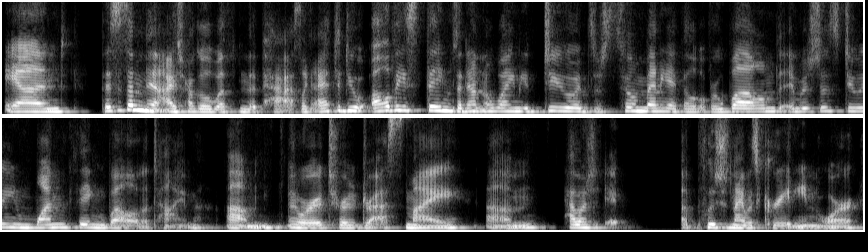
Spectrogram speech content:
And this is something that I struggled with in the past. Like I have to do all these things. I don't know what I need to do. There's so many. I felt overwhelmed. It was just doing one thing well at a time um, in order to address my um, how much pollution I was creating or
